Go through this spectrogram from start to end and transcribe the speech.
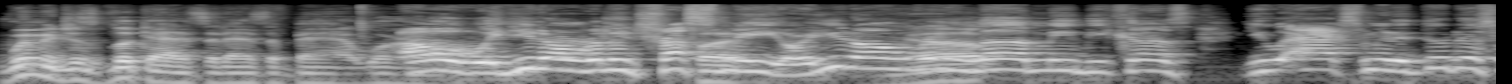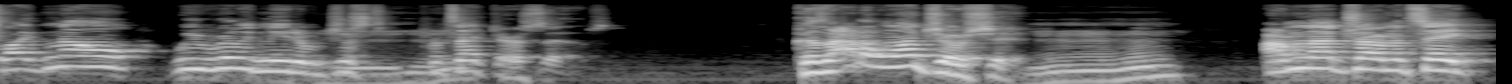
Women just look at it as a bad word. Oh, well, you don't really trust But- me, or you don't really love me because you asked me to do this. Like, no, we really need to just Mhm. protect ourselves. Cause I don't want your shit. hmm I'm not trying to take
